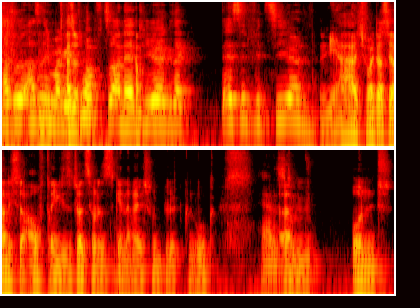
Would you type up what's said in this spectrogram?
Hast du, hast du nicht mal also, geklopft also, so an der Tür und gesagt, desinfizieren? Ja, ich wollte das ja auch nicht so aufdrängen. Die Situation ist generell schon blöd genug. Ja, das stimmt. Ähm, und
